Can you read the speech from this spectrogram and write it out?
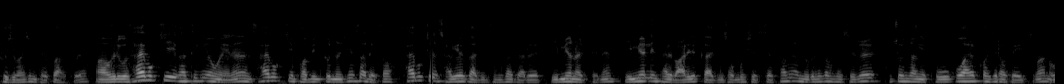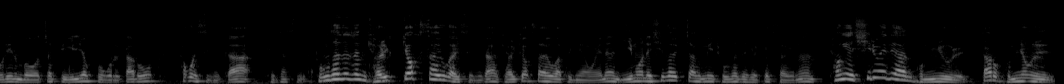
조심하시면 될 것 같고요. 어, 그리고 사회복지 같은 경우에는 사회복지 법인 또는 시설에서 사회복지 자격을 가진 종사자를 임면할 때는 임면인 달 말일까지 정보 시스템 서면으로 해당 사실을 구청장에 보고할 것이라고 되어 있지만 우리는 뭐 어차피 인력 보고를 따로 하고 있으니까 괜찮습니다. 종사자전 결격 사유가 있습니다. 결격 사유 같은 경우에는 임원의 시설장 및 종사자 결격 사유는 형의 실효에 대한 법률 따로 법령을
